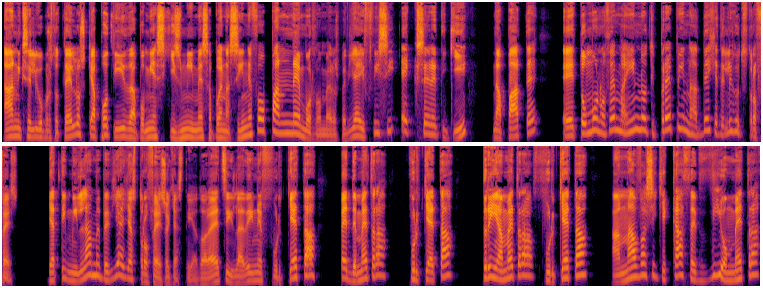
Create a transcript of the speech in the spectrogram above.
άνοιξε λίγο προς το τέλος και από ό,τι είδα από μια σχισμή μέσα από ένα σύννεφο, πανέμορφο μέρος παιδιά, η φύση εξαιρετική να πάτε. Ε, το μόνο θέμα είναι ότι πρέπει να αντέχετε λίγο τις στροφές. Γιατί μιλάμε παιδιά για στροφές, όχι αστεία τώρα έτσι, δηλαδή είναι φουρκέτα, 5 μέτρα, φουρκέτα, 3 μέτρα, φουρκέτα, ανάβαση και κάθε 2 μέτρα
